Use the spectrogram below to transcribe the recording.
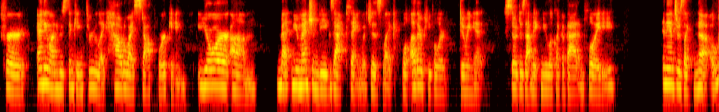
for anyone who's thinking through like how do I stop working, your um met, you mentioned the exact thing, which is like, well, other people are doing it. So does that make me look like a bad employee? And the answer is like, no.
